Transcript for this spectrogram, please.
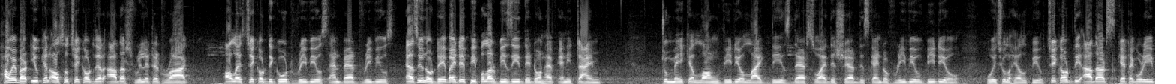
However you can also check out their others related rug. Always check out the good reviews and bad reviews. As you know day by day people are busy they don't have any time to make a long video like this. That's why they share this kind of review video which will help you. Check out the others category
